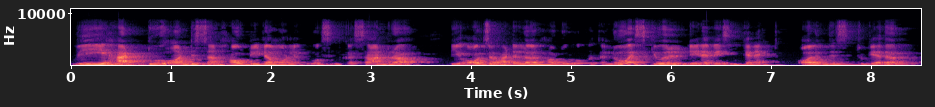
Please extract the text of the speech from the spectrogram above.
We had to understand how data modeling works in Cassandra. We also had to learn how to work with a NoSQL database and connect all of this together.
